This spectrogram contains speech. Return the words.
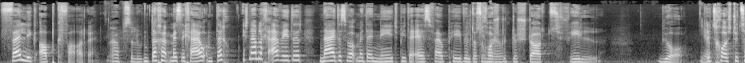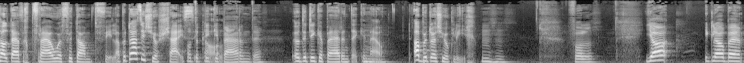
völlig abgefahren. Absolut. Und da könnte man sich auch, und da ist nämlich auch wieder, nein, das will man dann nicht bei der SVP, weil das Genau. kostet den Staat zu viel. Ja. Ja. Jetzt kostet es halt einfach die Frauen verdammt viel. Aber das ist ja scheiße. Oder die Gebärenden. Oder die Gebärenden, genau. Mhm. Aber das ist ja gleich. Voll. Ja, ich glaube,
